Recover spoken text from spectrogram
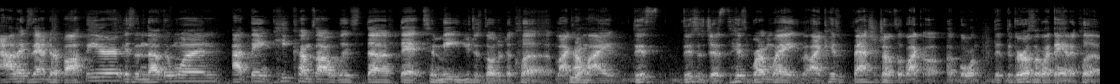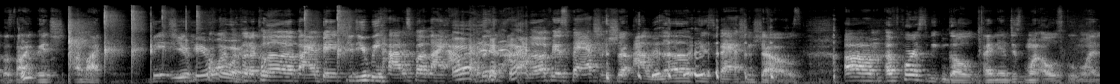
Alexander Vauthier is another one. I think he comes out with stuff that to me you just go to the club. Like I'm like this. This is just his runway. Like his fashion shows look like a, a going. The, the girls look like they at a club. It's like bitch. I'm like. Bitch, You're here for out to it. the club, like bitch, you, you be hot as fuck. Like I, I love his fashion show. I love his fashion shows. Um, of course we can go and then just one old school one,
